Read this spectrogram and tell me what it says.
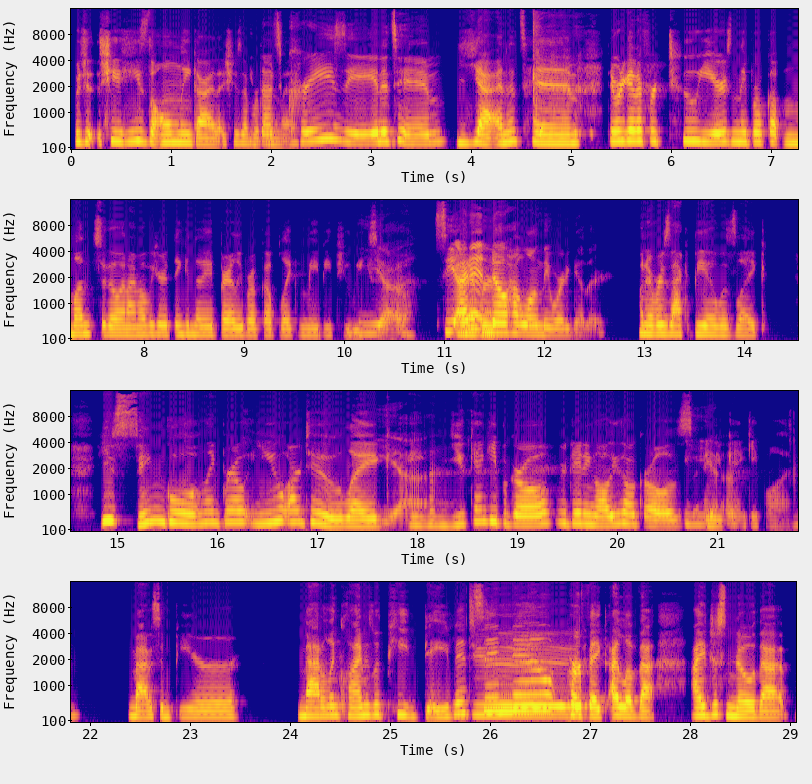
Which is, she he's the only guy that she's ever That's been with. That's crazy. And it's him. Yeah, and it's him. they were together for two years and they broke up months ago. And I'm over here thinking that they barely broke up like maybe two weeks Yeah. ago. See, I didn't know how long they were together. Whenever Zack Bia was like, he's single. I'm like, bro, you are too. Like, Yeah. you can't keep a girl. You're dating all these hot girls and you can't keep one. Madison Beer. Madelyn Cline is with Pete Davidson now. Perfect. I love that. I just know that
